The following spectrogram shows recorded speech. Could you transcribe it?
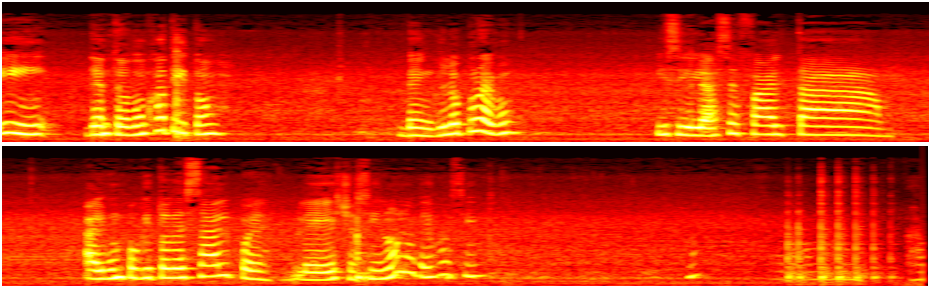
Y dentro de un ratito vengo y lo pruebo. Y si le hace falta algún poquito de sal, pues le echo. Si no, lo dejo así. Vamos a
